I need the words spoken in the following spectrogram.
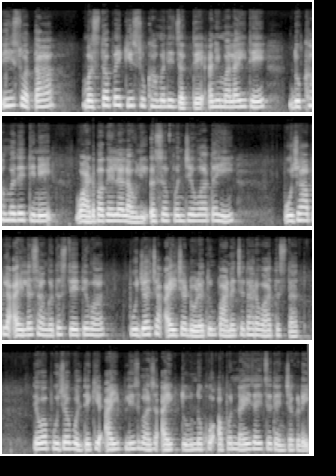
ती स्वतः मस्तपैकी सुखामध्ये जगते आणि मला इथे दुःखामध्ये तिने वाट बघायला लावली. असं पण जेव्हा आताही पूजा आपल्या आईला सांगत असते तेव्हा पूजाच्या आईच्या डोळ्यातून पाण्याच्या धार वाहत असतात. तेव्हा पूजा बोलते की आई प्लीज माझं ऐक तू. नको आपण नाही जायचं त्यांच्याकडे.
